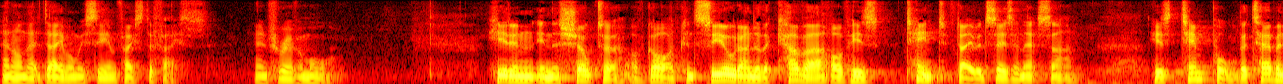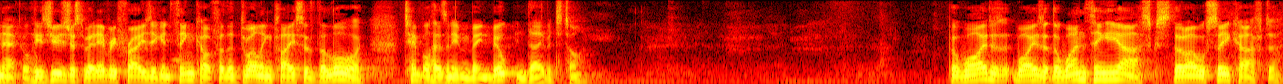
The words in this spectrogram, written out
and on that day when we see Him face to face and forevermore. Hidden in the shelter of God, concealed under the cover of his tent, David says in that psalm. His temple, the tabernacle. He's used just about every phrase he can think of for the dwelling place of the Lord. Temple hasn't even been built in David's time. But why, does why is it the one thing he asks that I will seek after,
